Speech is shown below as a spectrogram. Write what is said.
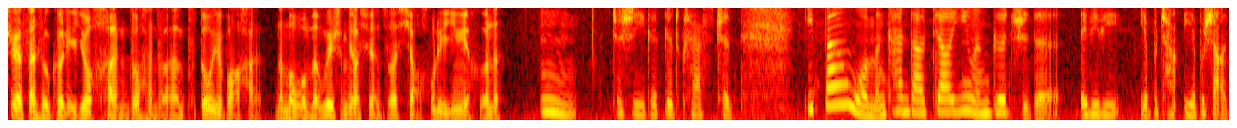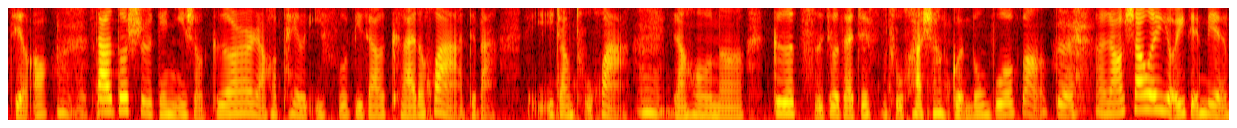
这三首歌里有很多很多 app 都有包含。那么我们为什么要选择小狐狸音乐盒呢？嗯，这是一个 good question。一般我们看到教英文歌曲的 A P P 也不常也不少见哦。嗯，没错大。家都是给你一首歌儿，然后配了一幅比较可爱的画，对吧？一张图画，嗯，然后呢，歌词就在这幅图画上 滚动播放，对，啊，然后稍微有一点点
